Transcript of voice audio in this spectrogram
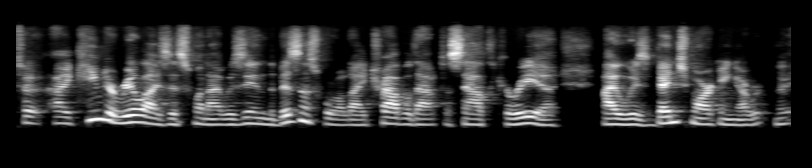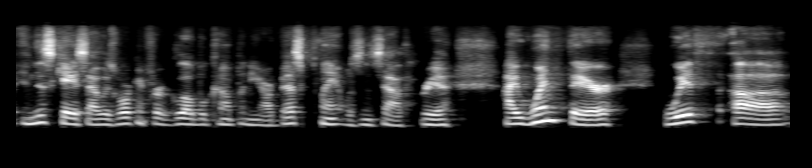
to, I came to realize this when I was in the business world. I traveled out to South Korea. I was benchmarking, our, in this case, I was working for a global company. Our best plant was in South Korea. I went there with uh,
